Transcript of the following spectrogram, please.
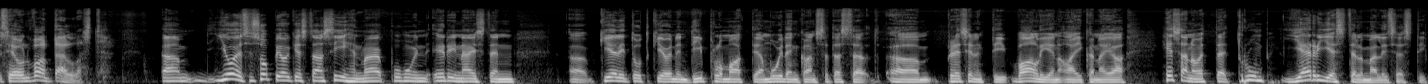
se on vaan tällaista. Ähm, joo, ja se sopii oikeastaan siihen. Mä puhuin erinäisten äh, kielitutkijoiden, diplomaattien ja muiden kanssa tässä äh, presidenttivaalien aikana, ja – he sanoivat, että Trump järjestelmällisesti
